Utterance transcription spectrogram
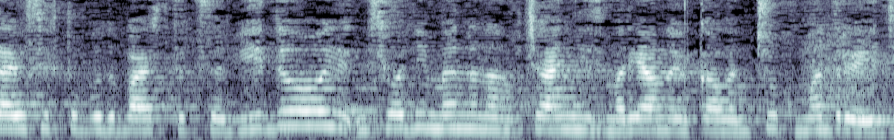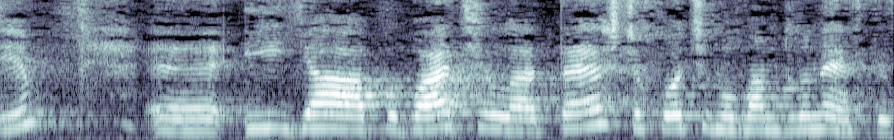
вітаю всіх, хто буде бачити це відео. Сьогодні ми на навчанні з Мар'яною Каленчук в Мадриді. Е, І я побачила те, що хочемо вам донести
